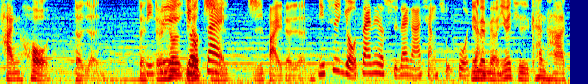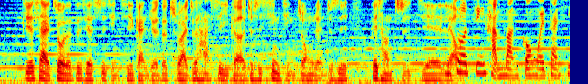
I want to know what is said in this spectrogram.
憨厚的人，等，你是有在直白的人，你是有在那个时代跟他相处过？没有没有没有，因为其实看他接下来做的这些事情，其实感觉得出来，就是他是一个就是性情中人，就是。非常直接。你说金韩版恭维，但是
